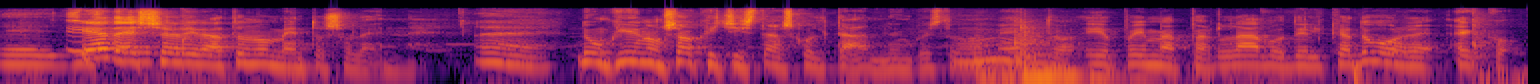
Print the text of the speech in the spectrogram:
eh, E adesso è arrivato un momento solenne. eh, Dunque io non so chi ci sta ascoltando in questo momento, io prima parlavo del Cadore, ecco,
